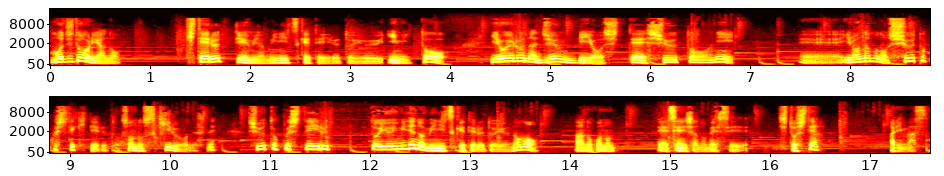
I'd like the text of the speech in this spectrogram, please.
文字通りあの、着てるっていう意味を身につけているという意味と、いろいろな準備をして周到に、えー、いろんなものを習得してきていると、そのスキルをですね、習得しているという意味での身につけているというのも、あの、この、えー、戦車のメッセージとしてあります。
